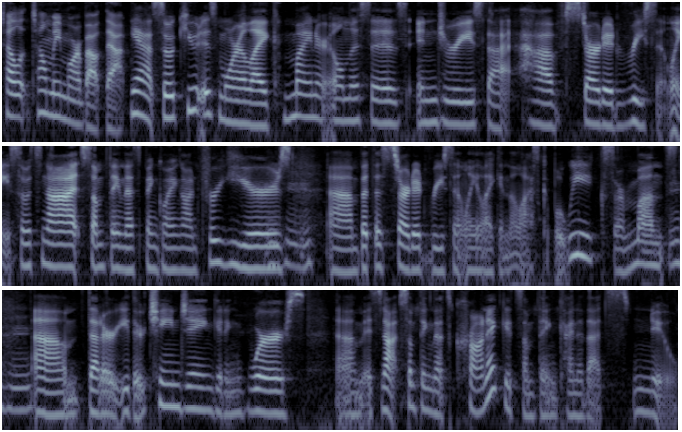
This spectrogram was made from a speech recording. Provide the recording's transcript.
Tell tell me more about that. Yeah, so acute is more like minor illnesses, injuries that have started recently. So it's not something that's been going on for years, mm-hmm. um, but that started recently, like in the last couple weeks or months, mm-hmm. um, that are either changing, getting worse. Um, it's not something that's chronic. It's something kind of that's new.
